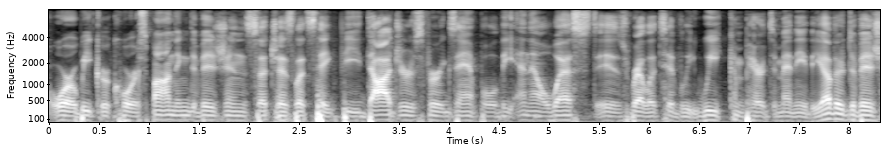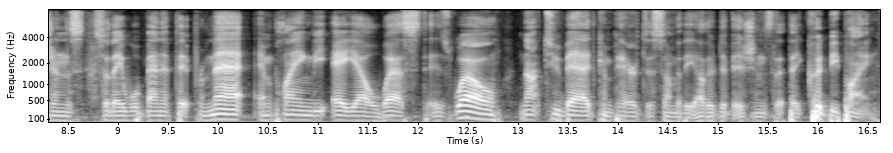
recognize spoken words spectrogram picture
or a weaker corresponding division, such as let's take the Dodgers, for example. The NL West is relatively weak compared to many of the other divisions, so they will benefit from that. And playing the AL West as well, not too bad compared to some of the other divisions that they could be playing.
